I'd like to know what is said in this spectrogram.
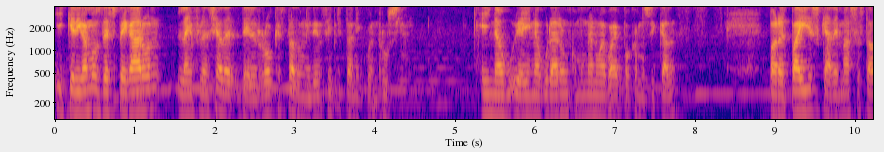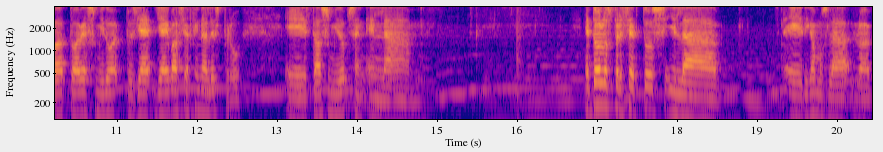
y que digamos despegaron la influencia de- del rock estadounidense y británico en Rusia e, e inauguraron como una nueva época musical para el país que además estaba todavía sumido, pues ya, ya iba hacia finales, pero eh, estaba sumido pues, en, en la en todos los preceptos y la eh, digamos la, la-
